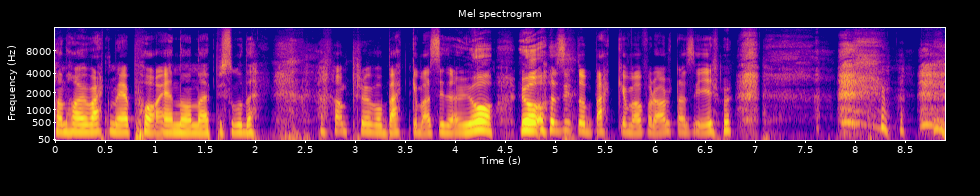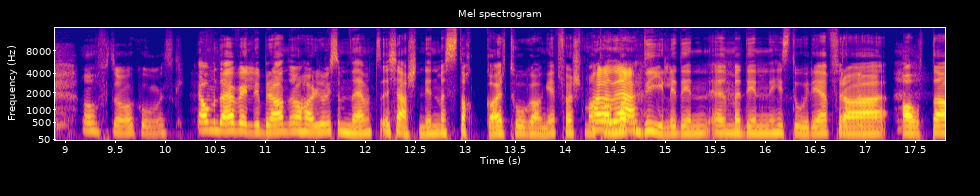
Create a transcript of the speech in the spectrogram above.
han har jo vært med på en og annen episode. Han prøver å backe meg, sier han ja, ja, og sitter og backer meg for alt jeg sier. Uff, det var komisk. Ja, men det er veldig bra. Nå har du jo liksom nevnt kjæresten din med stakkar to ganger. Først med at han må deale din, eh, med din historie fra Alta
